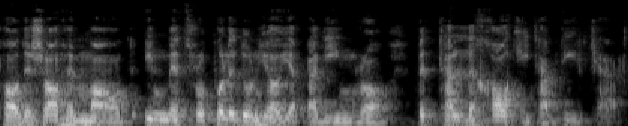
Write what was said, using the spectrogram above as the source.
پادشاه ماد این متروپول دنیای قدیم را به تل خاکی تبدیل کرد.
